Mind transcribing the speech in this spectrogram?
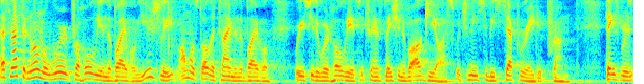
That's not the normal word for holy in the Bible. Usually, almost all the time in the Bible, where you see the word holy, it's a translation of agios, which means to be separated from. Things were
